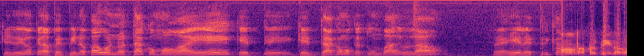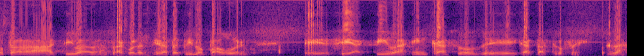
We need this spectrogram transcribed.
Que yo digo que la Pepino Power no está como AEE, que, eh, que está como que tumbada de un lado. Energía eléctrica. No, la Pepino está activada. Acuérdate que la Pepino Power eh, se activa en caso de catástrofe, ¿verdad?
